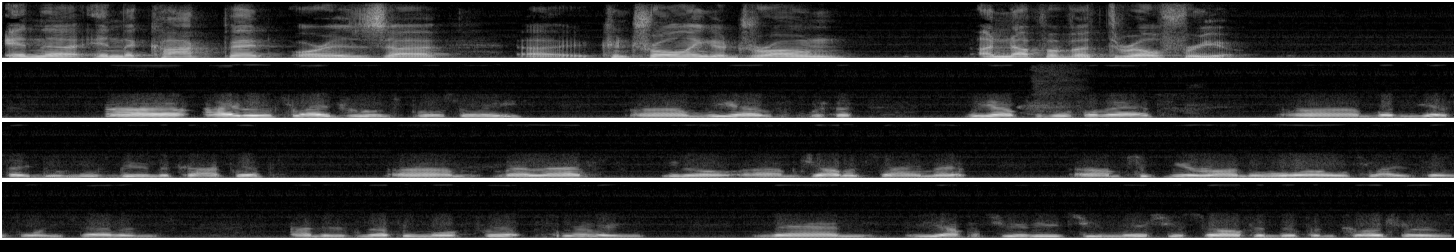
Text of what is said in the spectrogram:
in the in the cockpit, or is uh, uh controlling a drone enough of a thrill for you? Uh, I don't fly drones personally. Um, we have we have people for that. Uh, but yes, I do miss being in the cockpit. Um, my last, you know, um, job assignment um, took me around the world flying 747s, and there's nothing more thrilling than the opportunity to immerse yourself in different cultures,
